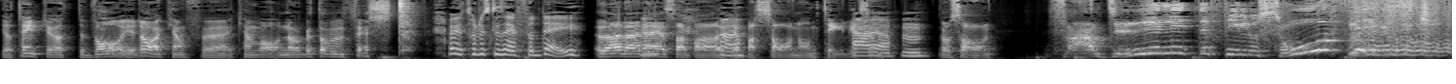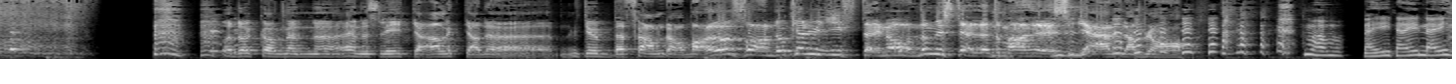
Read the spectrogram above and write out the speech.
jag tänker att varje dag kanske kan vara något av en fest. Och jag tror du skulle säga för dig. Nej, nej, nej jag, sa bara, Ja. jag bara sa någonting liksom. Ja, ja. Mm. Då sa hon, Fan, du är lite filosofisk! Och då kom en uh, hennes lika alkade eh, gubbe fram då och bara Åh fan, då kan du gifta dig med honom istället om han är så jävla bra. Mamma, nej, nej, nej.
